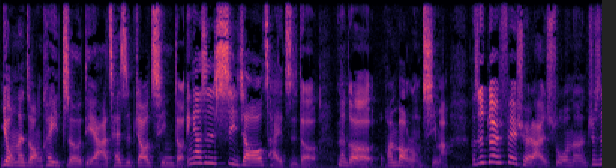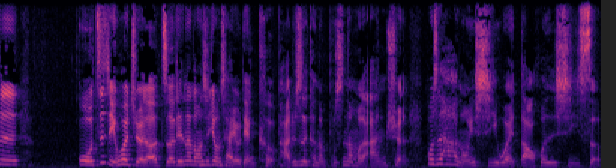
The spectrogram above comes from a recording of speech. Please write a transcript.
用那种可以折叠啊，材质比较轻的，应该是细胶材质的那个环保容器嘛。可是对费雪来说呢，就是我自己会觉得折叠那东西用起来有点可怕，就是可能不是那么的安全，或是它很容易吸味道或是吸色，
